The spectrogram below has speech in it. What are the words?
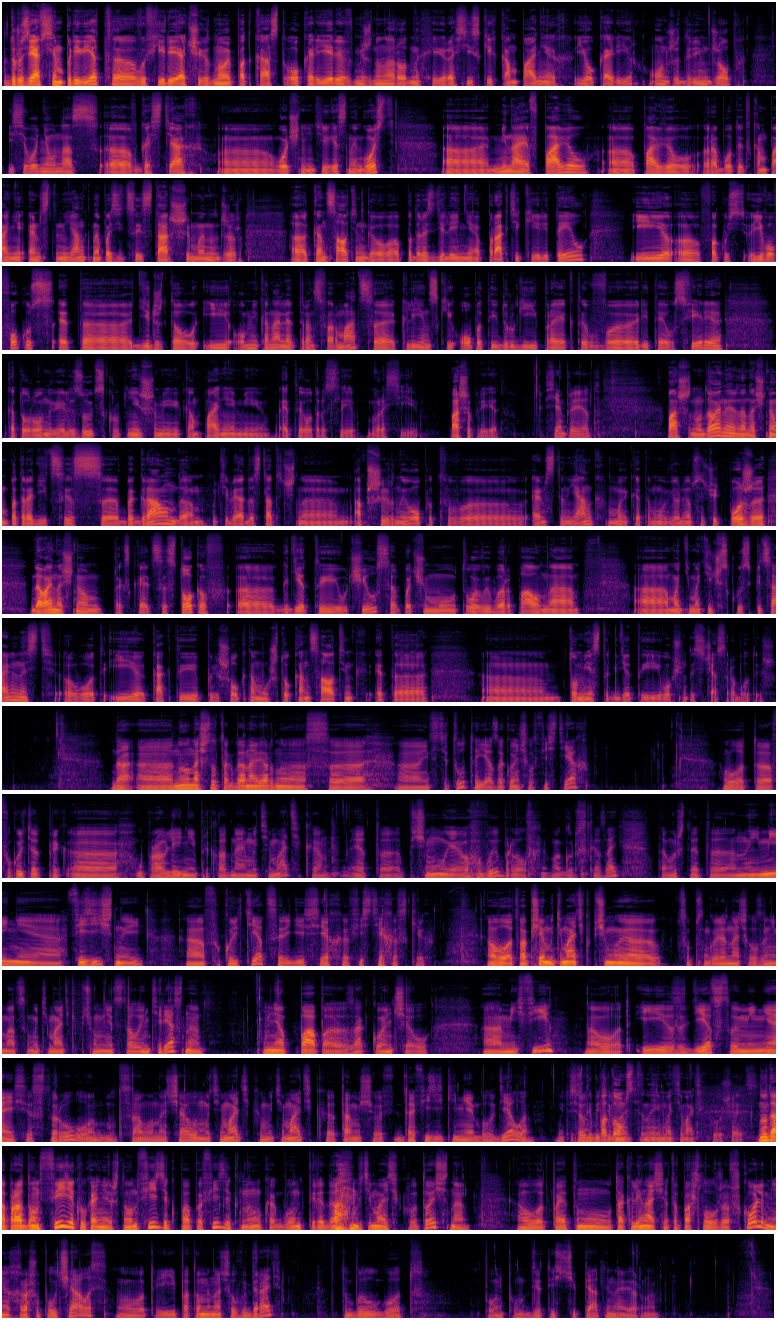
Друзья, всем привет! В эфире очередной подкаст о карьере в международных и российских компаниях Yo Career, он же Dream Job. И сегодня у нас э, в гостях э, очень интересный гость э, Минаев Павел. Э, Павел работает в компании Ernst Young на позиции старший менеджер э, консалтингового подразделения практики ритейл. И э, фокус, его фокус — это digital и омниканальная трансформация, клиентский опыт и другие проекты в ритейл-сфере, которые он реализует с крупнейшими компаниями этой отрасли в России. Паша, привет. Всем привет. Паша, ну давай, наверное, начнем по традиции с бэкграунда. У тебя достаточно обширный опыт в Ernst Young, мы к этому вернемся чуть позже. Давай начнем, так сказать, с истоков. Э, где ты учился, почему твой выбор пал на а, математическую специальность, вот, и как ты пришел к тому, что консалтинг — это э, то место, где ты, в общем-то, сейчас работаешь? Да, э, ну начну тогда, наверное, с э, института. Я закончил физтех. Вот, э, факультет при, э, управления прикладная математика. Это почему я его выбрал, могу рассказать, потому что это наименее физичный э, факультет среди всех физтеховских. Вот, вообще математика, почему я, собственно говоря, начал заниматься математикой, почему мне это стало интересно. У меня папа закончил э, МИФИ, вот. И с детства меня и сестру, он вот с самого начала математика, математика, там еще до физики не было дела. И все ты потомственный математик, получается. Ну да, правда, он физику, конечно, он физик, папа физик, ну, как бы он передал математику точно. Вот, поэтому так или иначе это пошло уже в школе, мне хорошо получалось, вот, и потом я начал выбирать. Это был год, помню, помню 2005, наверное.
